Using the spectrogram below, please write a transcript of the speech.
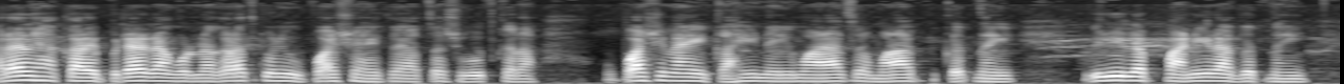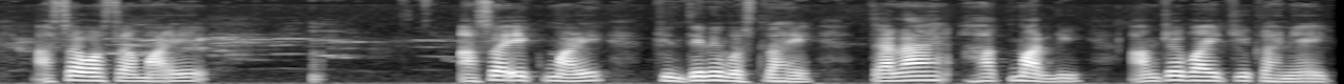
करायला हा करा पिटा रांगोळ. नगरात कोणी उपाशी आहे का याचा शोध करा. उपाशी नाही काही नाही. माळाचा माळा पिकत नाही. विहिरीला पाणी लागत नाही. असा वसा माळे असा एक माळी चिंतेने बसला आहे. त्याला हाक मारली. आमच्या बाईची कहाणी ऐक.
